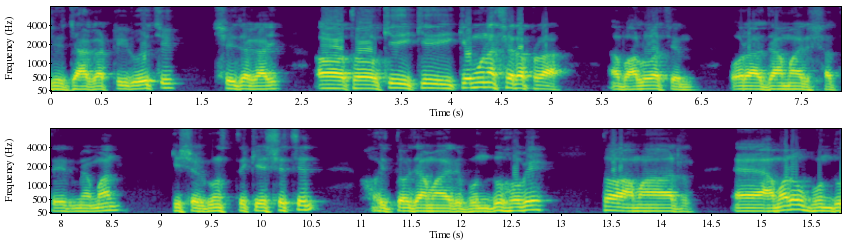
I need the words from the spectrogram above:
যে জায়গাটি রয়েছে সে জায়গায়। তো কে কে, কেমন আছেন আপনারা? ভালো আছেন। ওরা জামাইয়ের সাথে মেহমান কিশোরগঞ্জ থেকে এসেছেন। হয়তো যে আমার বন্ধু হবে তো আমার আমারও বন্ধু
